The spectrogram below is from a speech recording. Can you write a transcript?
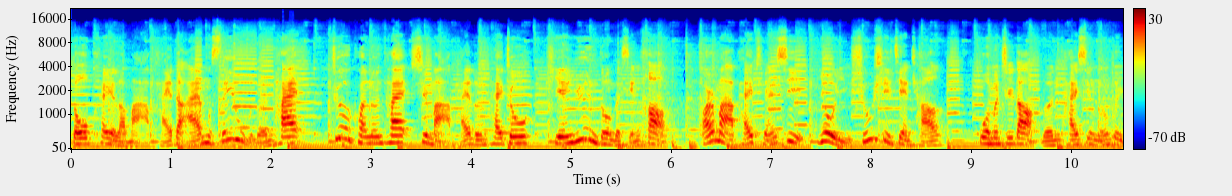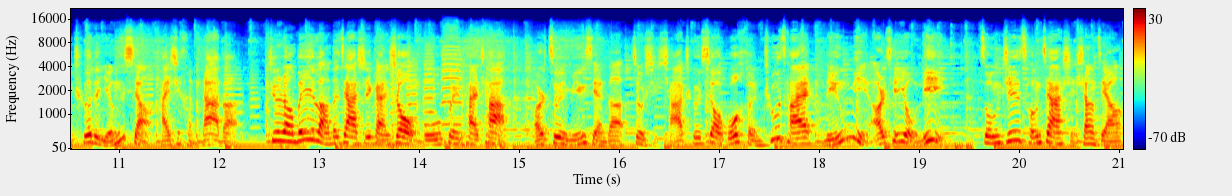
都配了马牌的 MC5 轮胎，这款轮胎是马牌轮胎中偏运动的型号，而马牌全系又以舒适见长。我们知道轮胎性能对车的影响还是很大的，这让威朗的驾驶感受不会太差。而最明显的就是刹车效果很出彩，灵敏而且有力。总之，从驾驶上讲，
